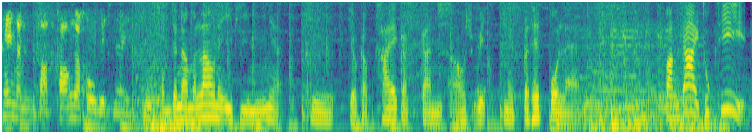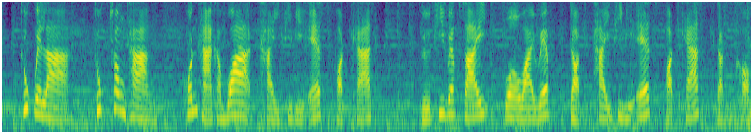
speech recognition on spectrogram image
ให้มันสอดคล้องกับโควิดเลย ผมจะนำมาเล่าใน EP นี้เนี่ย คือเกี่ยวกับค่ายกักกันอัลชวิกในประเทศโปแลนด์ ฟังได้ทุกที่ทุกเวลาทุกช่องทาง ค้นหาคำว่าไทย PBS Podcast หรือที่เว็บไซต์ www.thaipbspodcast.com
